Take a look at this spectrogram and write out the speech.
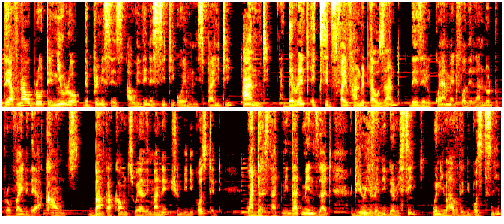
They have now brought a new law. The premises are within a city or a municipality and the rent exceeds 500,000. There is a requirement for the landlord to provide the accounts, bank accounts where the money should be deposited. What does that mean? That means that do you even need a receipt when you have the deposit slip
